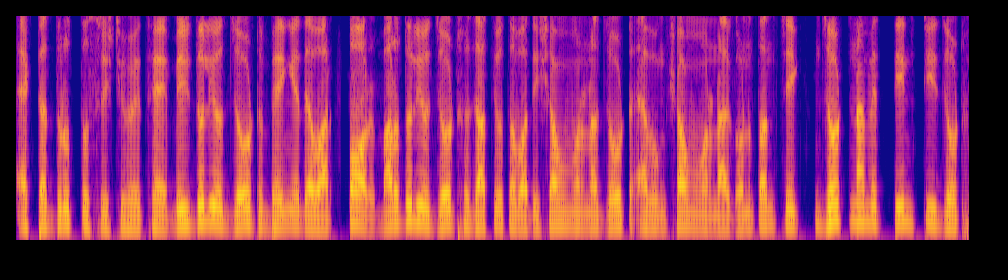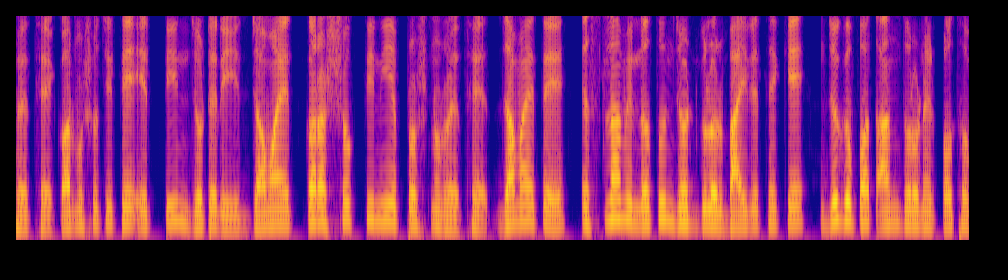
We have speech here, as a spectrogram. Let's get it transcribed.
একটা দূরত্ব সৃষ্টি হয়েছে। বিশ দলীয় জোট ভেঙে দেওয়ার পর দলীয় জোট, জাতীয়তাবাদী সমমনা জোট এবং সমমনা গণতান্ত্রিক জোট নামে তিনটি জোট হয়েছে। কর্মসূচিতে এ তিন জোটেরই জামায়াত করার শক্তি নিয়ে প্রশ্ন রয়েছে। জামায়াতে ইসলামী নতুন জোটগুলোর বাইরে থেকে যুগপথ আন্দোলনের প্রথম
